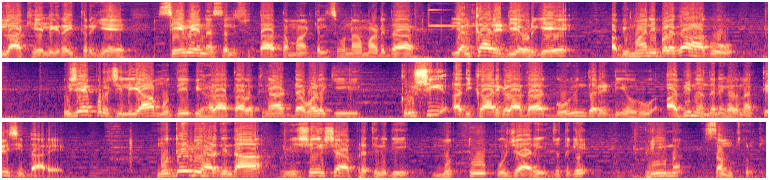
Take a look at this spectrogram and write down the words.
ಇಲಾಖೆಯಲ್ಲಿ ರೈತರಿಗೆ ಸೇವೆಯನ್ನು ಸಲ್ಲಿಸುತ್ತಾ ತಮ್ಮ ಕೆಲಸವನ್ನು ಮಾಡಿದ ಯಂಕಾರೆಡ್ಡಿ ಅವರಿಗೆ ಅಭಿಮಾನಿ ಬಳಗ ಹಾಗೂ ವಿಜಯಪುರ ಜಿಲ್ಲೆಯ ಮುದ್ದೇಬಿಹಾಳ ತಾಲೂಕಿನ ಡವಳಗಿ ಕೃಷಿ ಅಧಿಕಾರಿಗಳಾದ ಗೋವಿಂದ ರೆಡ್ಡಿ ಅವರು ಅಭಿನಂದನೆಗಳನ್ನು ತಿಳಿಸಿದ್ದಾರೆ. ಮುದ್ದೇಬಿಹಾಳದಿಂದ ವಿಶೇಷ ಪ್ರತಿನಿಧಿ ಮುತ್ತು ಪೂಜಾರಿ ಜೊತೆಗೆ ಭೀಮ ಸಂಸ್ಕೃತಿ.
